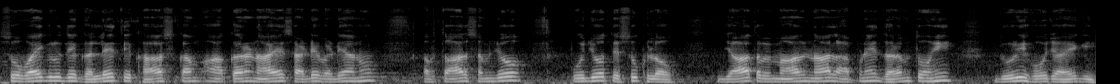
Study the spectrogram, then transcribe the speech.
ਸੋ ਵਾਹਿਗੁਰੂ ਦੇ ਗੱਲੇ ਤੇ ਖਾਸ ਕੰਮ ਆ ਕਰਨ ਆਏ ਸਾਡੇ ਵੱਡਿਆਂ ਨੂੰ ਅਵਤਾਰ ਸਮਝੋ, ਪੂਜੋ ਤੇ ਸੁਖ ਲਓ। ਜਾਤ ਅਭਿਮਾਨ ਨਾਲ ਆਪਣੇ ਧਰਮ ਤੋਂ ਹੀ ਦੂਰੀ ਹੋ ਜਾਏਗੀ।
